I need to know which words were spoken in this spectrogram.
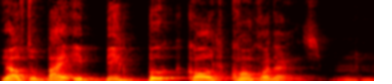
you have to buy a big book called Concordance. Mm-hmm.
